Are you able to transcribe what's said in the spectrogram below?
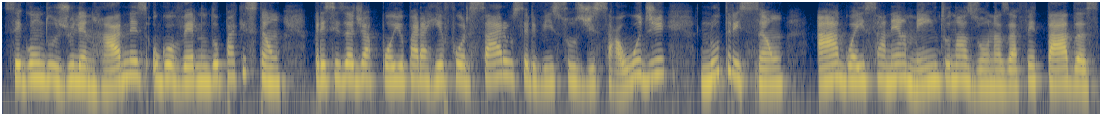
Segundo Julian Harnes, o governo do Paquistão precisa de apoio para reforçar os serviços de saúde, nutrição, água e saneamento nas zonas afetadas.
